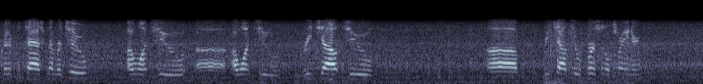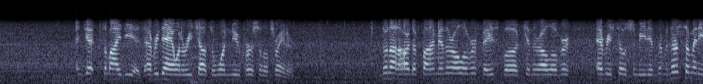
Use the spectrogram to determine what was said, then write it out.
critical task number two, I want to uh, I want to reach out to uh, reach out to a personal trainer and get some ideas. Every day I want to reach out to one new personal trainer. They're not hard to find, man. They're all over Facebook and they're all over every social media. There's so many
